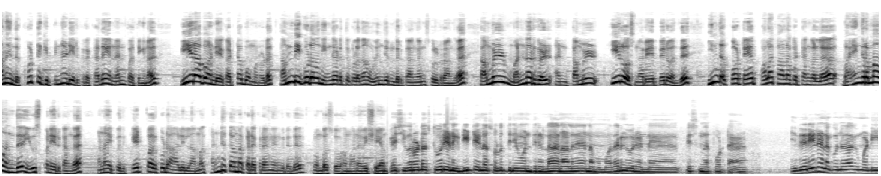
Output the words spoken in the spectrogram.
ஆனா இந்த கோட்டைக்கு பின்னாடி இருக்கிற கதை என்னன்னு பாத்தீங்கன்னா வீரபாண்டிய கட்டபொம்மனோட தம்பி கூட வந்து இந்த இடத்துக்குள்ள தான் ஒளிஞ்சிருந்திருக்காங்கன்னு சொல்றாங்க. தமிழ் மன்னர்கள் அண்ட் தமிழ் ஹீரோஸ் நிறைய பேர் வந்து இந்த கோட்டையை பல காலகட்டங்கள்ல பயங்கரமா வந்து யூஸ் பண்ணியிருக்காங்க. ஆனா இப்போ இது கேட்பார் கூட ஆள் இல்லாம கண்டுக்காம கிடக்குறாங்கிறது ரொம்ப சோகமான விஷயம். இவரோட ஸ்டோரி எனக்கு டீட்டெயிலாக சொல்ல தெரியுமான்னு தெரியல. அதனால நம்ம மதரங்க ஒரு என்ன பேசுனதை போட்டேன். இது வரையில எனக்கு கொஞ்ச நாளுக்கு முன்னாடி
